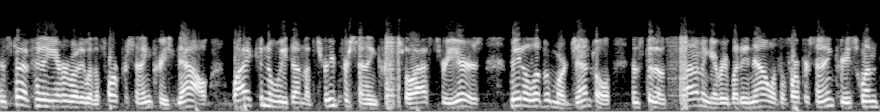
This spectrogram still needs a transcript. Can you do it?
instead of hitting everybody with a four percent increase now, why couldn't we have done a three percent increase for the last three years? Made it a little bit more gentle instead of slamming everybody now with a four percent increase. When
